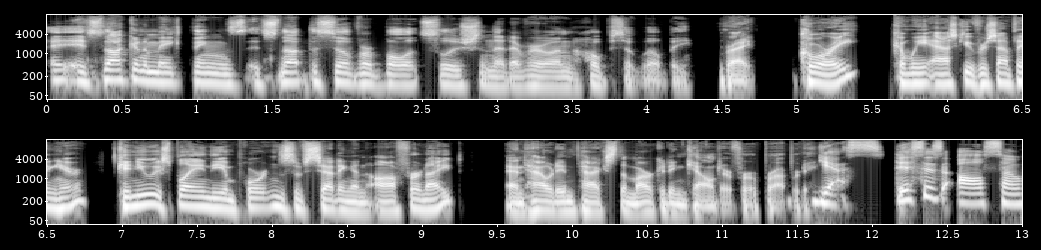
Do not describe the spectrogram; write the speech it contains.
It's not going to make things, it's not the silver bullet solution that everyone hopes it will be. Right. Corey, can we ask you for something here? Can you explain the importance of setting an offer night and how it impacts the marketing calendar for a property? Yes. This is also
